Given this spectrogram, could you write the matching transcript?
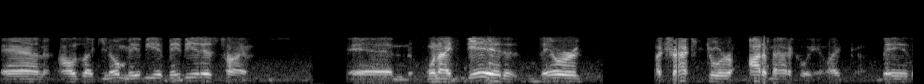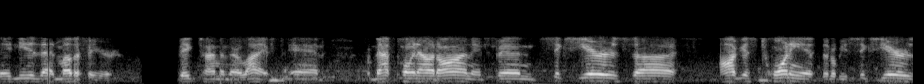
and I was like, you know, maybe it maybe it is time. And when I did, they were attracted to her automatically. Like they they needed that mother figure, big time in their life. And from that point out on, it's been six years. Uh, August twentieth, it'll be six years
